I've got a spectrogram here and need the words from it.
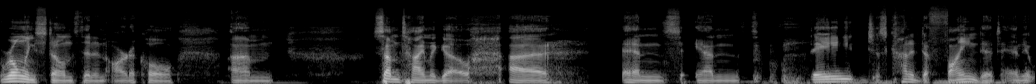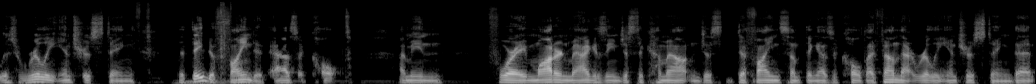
Rolling Stones did an article um, some time ago. Uh, and and they just kind of defined it and it was really interesting that they defined it as a cult. I mean for a modern magazine just to come out and just define something as a cult i found that really interesting that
